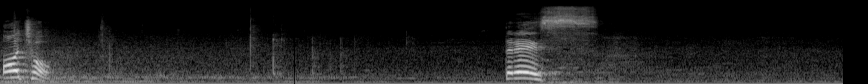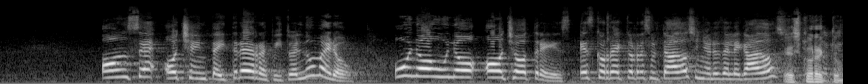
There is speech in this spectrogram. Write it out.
8, 3, 11, 83, repito el número, 1183. ¿Es correcto el resultado, señores delegados? Es correcto.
